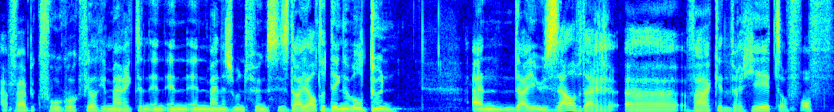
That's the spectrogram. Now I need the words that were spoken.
of heb ik vroeger ook veel gemerkt in, in, in managementfuncties, dat je altijd dingen wil doen. En dat je jezelf daar uh, vaak in vergeet, of, of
